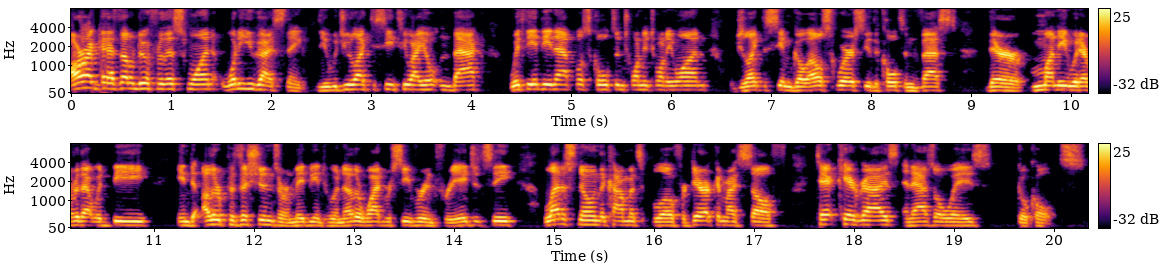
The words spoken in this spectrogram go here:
all right, guys, that'll do it for this one. What do you guys think? Would you like to see T.Y. Hilton back with the Indianapolis Colts in 2021? Would you like to see him go elsewhere, see the Colts invest their money, whatever that would be, into other positions or maybe into another wide receiver in free agency? Let us know in the comments below. For Derek and myself, take care, guys. And as always, go Colts.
